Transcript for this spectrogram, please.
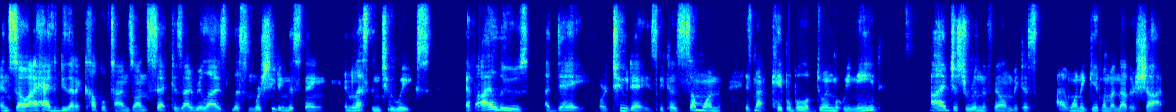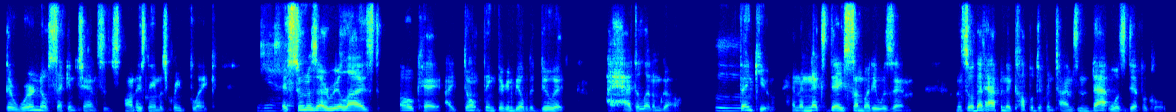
And so I had to do that a couple times on set because I realized, listen, we're shooting this thing in less than two weeks. If I lose a day or two days because someone is not capable of doing what we need, I've just ruined the film because I want to give him another shot. There were no second chances on His Name is Green Flake. yeah. As soon as I realized, okay, I don't think they're going to be able to do it, I had to let him go. Mm. Thank you. And the next day, somebody was in. And so that happened a couple different times, and that was difficult.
